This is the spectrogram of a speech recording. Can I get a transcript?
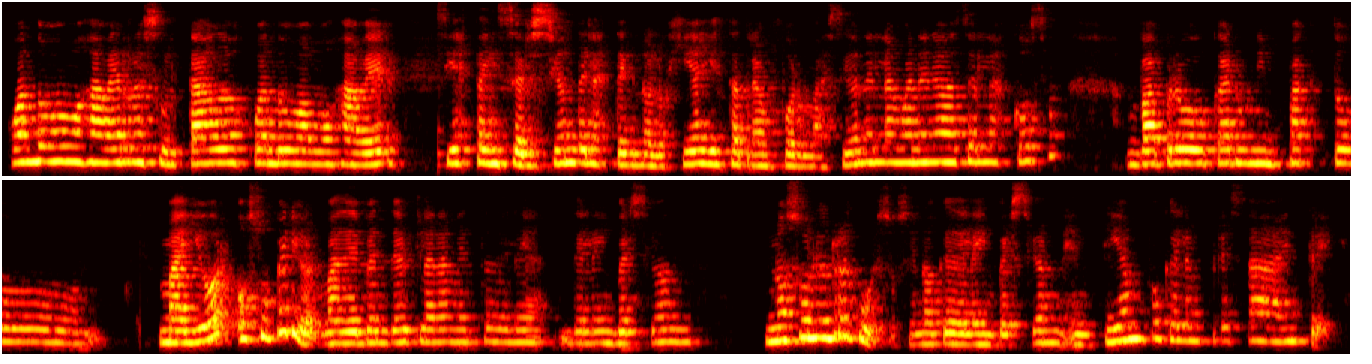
cuándo vamos a ver resultados, cuándo vamos a ver si esta inserción de las tecnologías y esta transformación en la manera de hacer las cosas va a provocar un impacto mayor o superior. Va a depender claramente de la, de la inversión no solo en recursos, sino que de la inversión en tiempo que la empresa entregue.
